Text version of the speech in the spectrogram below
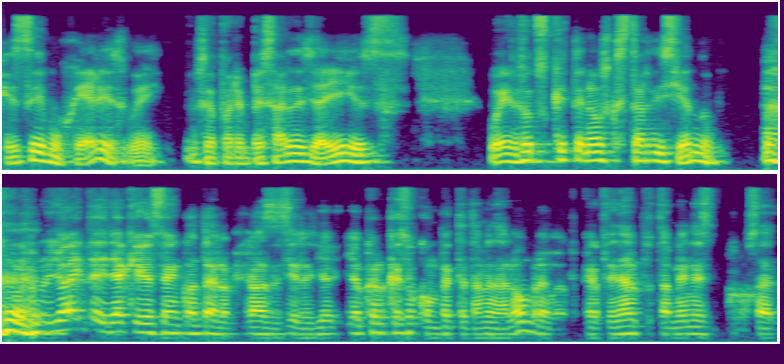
es de mujeres, güey. O sea, para empezar desde ahí es, güey, nosotros qué tenemos que estar diciendo. Por ejemplo, yo ahí te diría que yo estoy en contra de lo que acabas de decir. Yo, yo creo que eso compete también al hombre, güey, porque al final, pues también es, o sea,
